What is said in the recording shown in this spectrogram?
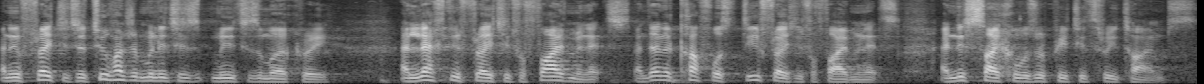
and inflated to 200 milliliters, of mercury and left inflated for five minutes, and then the cuff was deflated for five minutes, and this cycle was repeated three times.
